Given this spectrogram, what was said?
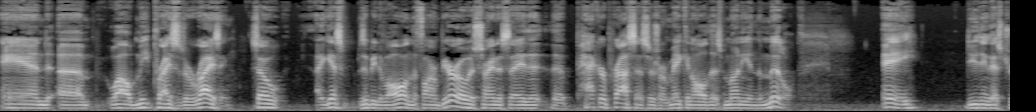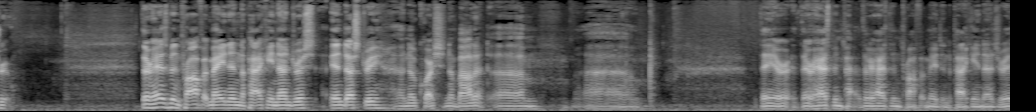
and um, while meat prices are rising? So I guess Zippy Duvall and the Farm Bureau is trying to say that the packer processors are making all this money in the middle. A, do you think that's true? There has been profit made in the packing industry, uh, no question about it. Um, uh, there, there has been there has been profit made in the packing industry.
